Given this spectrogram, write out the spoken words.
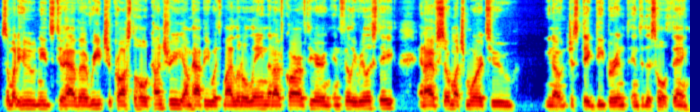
somebody who needs to have a reach across the whole country. I'm happy with my little lane that I've carved here in, in Philly real estate, and I have so much more to, you know, just dig deeper in, into this whole thing.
